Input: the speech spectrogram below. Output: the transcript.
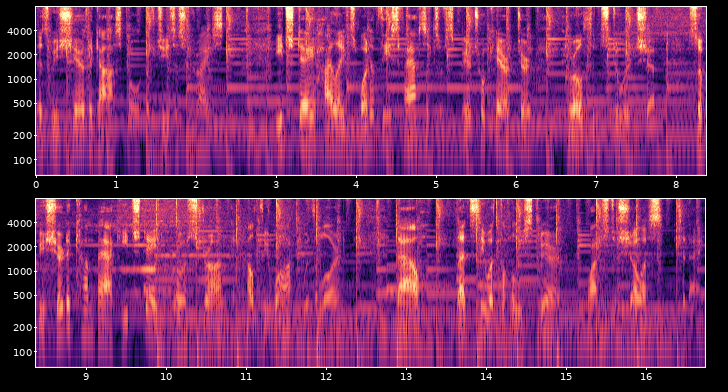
as we share the gospel of Jesus Christ. Each day highlights one of these facets of spiritual character, growth, and stewardship, so be sure to come back each day to grow a strong and healthy walk with the Lord. Now, let's see what the Holy Spirit wants to show us today.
